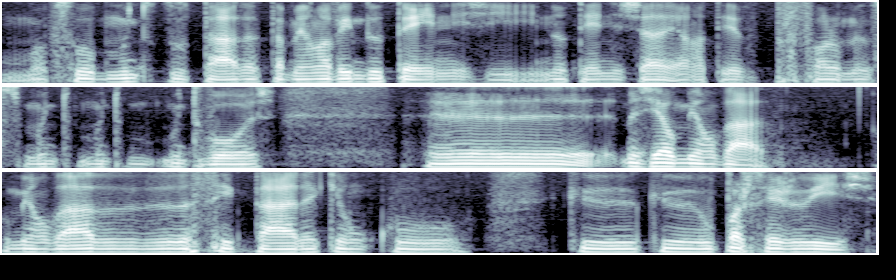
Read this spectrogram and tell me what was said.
uma pessoa muito dotada, também ela vem do ténis e no ténis já ela teve performances muito, muito, muito boas. Uh, mas é a humildade. Humildade de aceitar aquilo que o, que, que o parceiro diz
